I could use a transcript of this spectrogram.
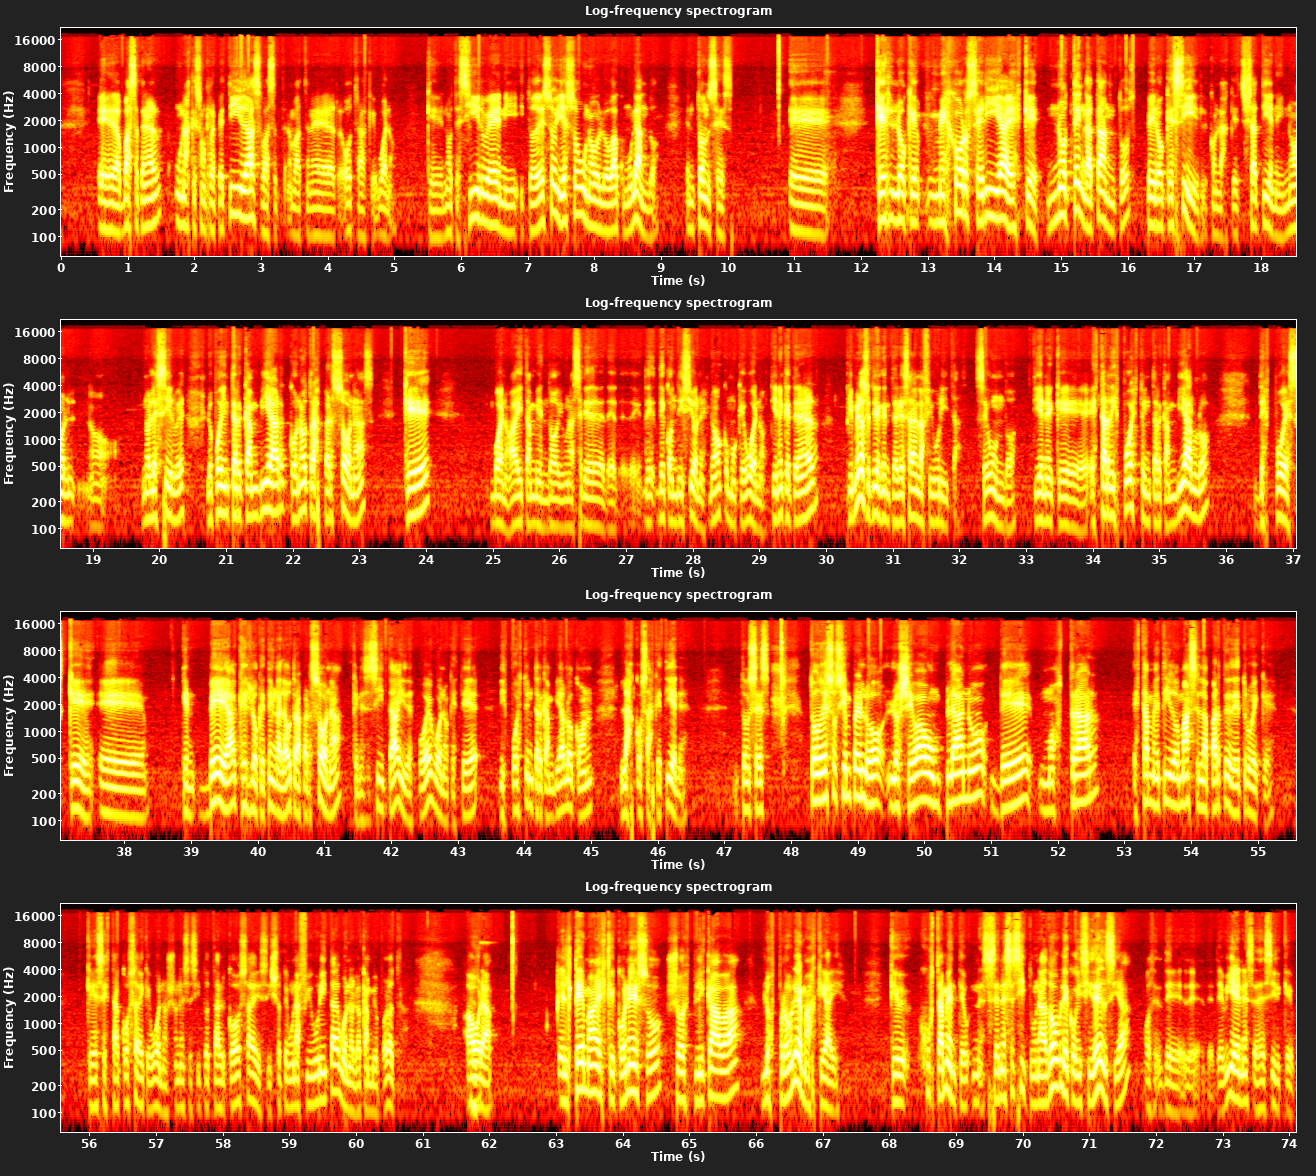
eh, vas a tener unas que son repetidas, vas a, tener, a tener otras que, bueno, que no te sirven y, todo eso, y eso uno lo va acumulando. Entonces, eh, ¿qué es lo que mejor sería? Es que no tenga tantos, pero que sí, con las que ya tiene y no, no, no le sirve, lo puede intercambiar con otras personas que bueno, ahí también doy una serie de, condiciones, ¿no? Como que, bueno, tiene que tener, primero se tiene que interesar en las figuritas, segundo, tiene que estar dispuesto a intercambiarlo, después que, eh, que vea qué es lo que tenga la otra persona que necesita y después, bueno, que esté dispuesto a intercambiarlo con las cosas que tiene. Entonces, todo eso siempre lo, lo lleva a un plano de mostrar está metido más en la parte de trueque, que es esta cosa de que, bueno, yo necesito tal cosa y si yo tengo una figurita, bueno, lo cambio por otra. Ahora, el tema es que con eso yo explicaba los problemas que hay, que justamente se necesita una doble coincidencia de, de bienes, es decir, que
